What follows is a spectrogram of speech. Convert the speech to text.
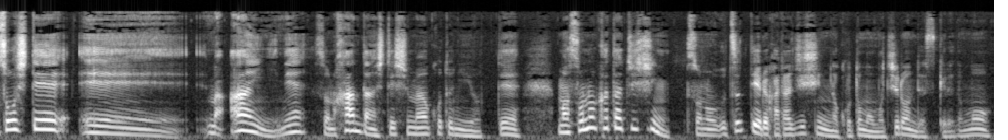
そうして、えー、まあ、安易にね、その判断してしまうことによって、まあ、その方自身、その映っている方自身のことももちろんですけれども、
